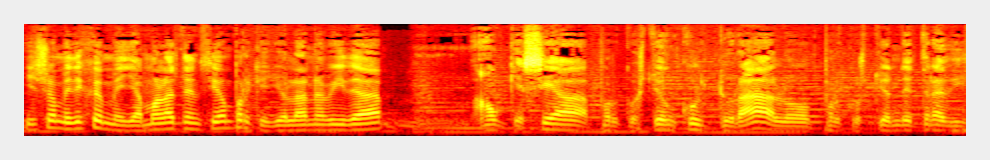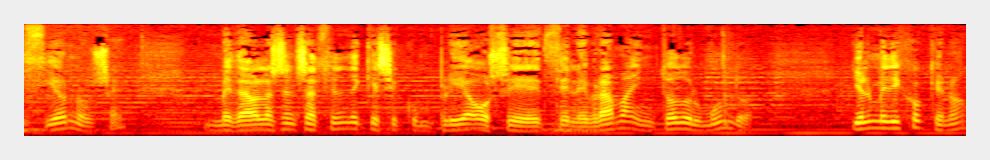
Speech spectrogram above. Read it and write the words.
Y eso me dijo y me llamó la atención porque yo la Navidad, aunque sea por cuestión cultural o por cuestión de tradición, no sé, me daba la sensación de que se cumplía o se celebraba en todo el mundo. Y él me dijo que no.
